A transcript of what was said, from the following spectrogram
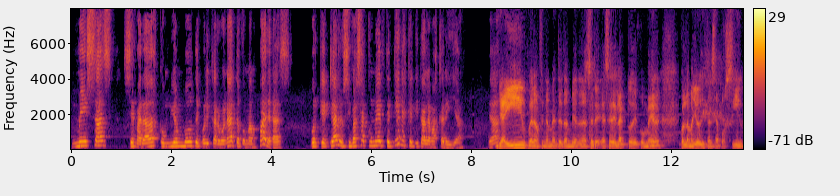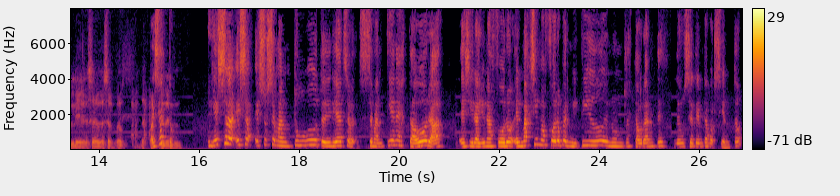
mesas separadas con biombos de policarbonato, con mamparas, porque claro, si vas a comer te tienes que quitar la mascarilla. Y ahí, bueno, finalmente también hacer, hacer el acto de comer con la mayor distancia posible. Exacto. Y esa, esa, eso se mantuvo, te diría, se, se, mantiene hasta ahora. Es decir, hay un aforo, el máximo aforo permitido en un restaurante de un 70%.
